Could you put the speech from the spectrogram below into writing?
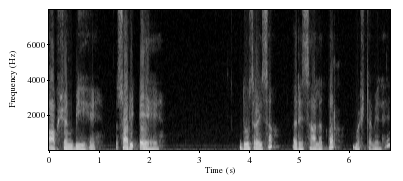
ऑप्शन बी है सॉरी ए है। दूसरा हिस्सा रिसालत पर मुश्तमिल है।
